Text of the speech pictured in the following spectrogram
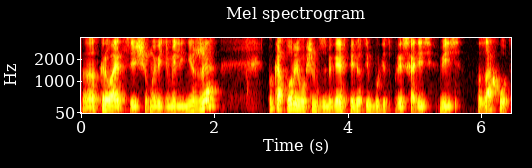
э, открывается еще, мы видим, и линия g, по которой, в общем-то, забегая вперед, и будет происходить весь заход.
